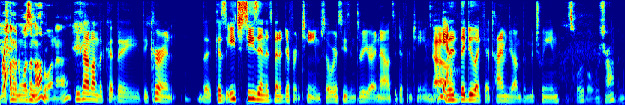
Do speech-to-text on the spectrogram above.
Robin wasn't on one, huh? He's not on the cu- the the current the because each season has been a different team. So we're in season three right now. It's a different team. Oh. Yeah. They, they do like a time jump in between. That's horrible. Where's Robin?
